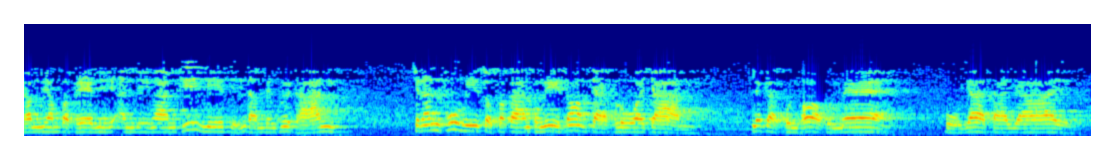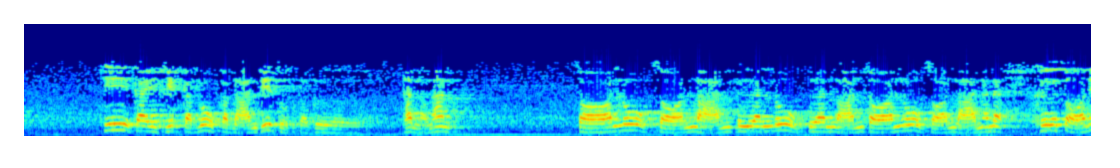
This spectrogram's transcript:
ธรรมเนียมประเพณีอันดีงามที่มีศีลธรรมเป็นพื้นฐาน ฉะนั้นผู้มีสบประการตรงนี้นอกจากครูอาจารย์ และก็คุณพ่อคุณแม่ ปู่ย่าตายาย ที่ใกล้ชิดกับลูกกับหลานที่สุดก็คือ ท่านเหล่านั้น สอนลูกสอนหลานเตือนลูกเตือนหลานสอนลูกสอนหลานนั่นแหละคือสอนใน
